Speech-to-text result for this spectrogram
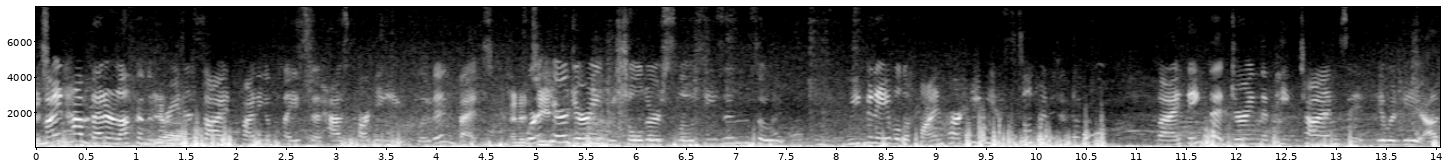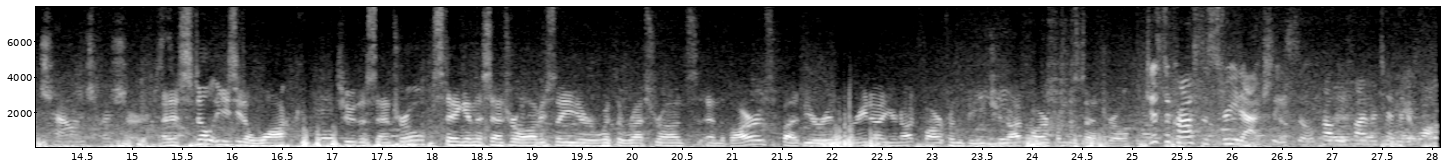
You might have better luck on the Yeah. marina side finding a place that has parking included, but And we're here during shoulder slow season, so we've been able to find parking. It's still difficult, but I think that during the peak times, it, it would be a challenge for sure. and it's still easy to walk to the central. Staying in the central, obviously, you're with the restaurants and the bars. But if you're in the marina, you're not far from the beach. You're not far from the central. Just across the street actually, so probably a five or 10 minute walk.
